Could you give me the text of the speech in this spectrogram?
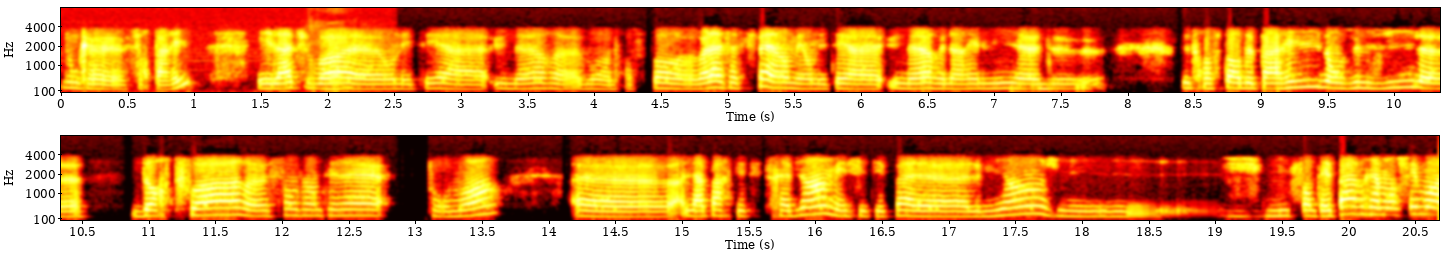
donc euh, sur Paris. Et là, tu vois, euh, on était à une heure, euh, bon, en transport, voilà, ça se fait, hein, mais on était à une heure, une heure et demie de, de transport de Paris, dans une ville dortoir, sans intérêt pour moi. L'appart était très bien, mais c'était pas le, mien. Je je m'y sentais pas vraiment chez moi.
